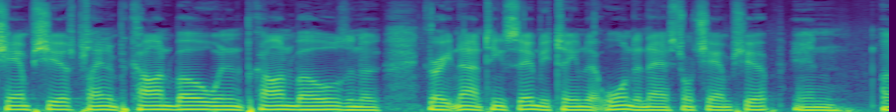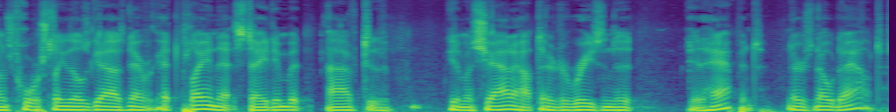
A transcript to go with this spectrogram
championships, playing in Pecan Bowl, winning Pecan Bowls, and a great 1970 team that won the national championship. And unfortunately, those guys never got to play in that stadium. But I have to give them a shout out. They're the reason that it happened. There's no doubt.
